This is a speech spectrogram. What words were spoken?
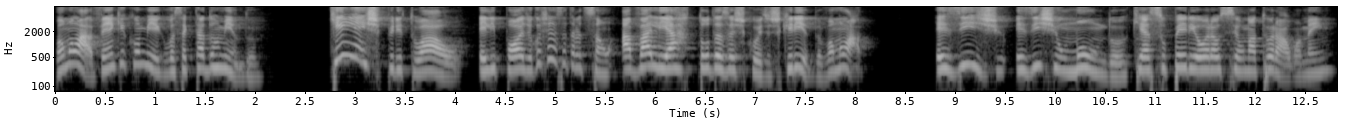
Vamos lá, vem aqui comigo, você que está dormindo. Quem é espiritual, ele pode, eu gostei dessa tradução, avaliar todas as coisas. Querido, vamos lá. Existe, existe um mundo que é superior ao seu natural, amém?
